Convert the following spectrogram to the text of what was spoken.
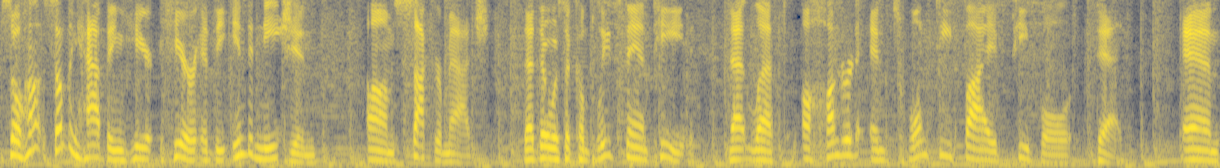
so something happened here here at the Indonesian um, soccer match that there was a complete stampede that left 125 people dead, and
